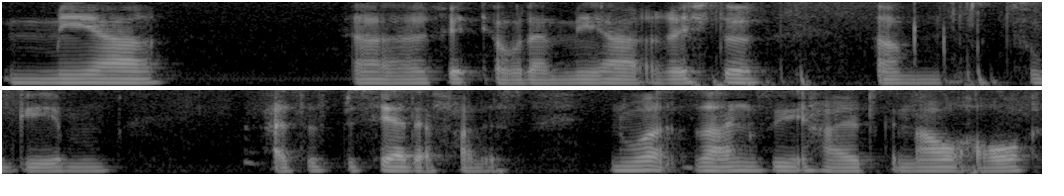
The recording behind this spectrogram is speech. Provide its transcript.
mehr äh, oder mehr Rechte ähm, zu geben, als es bisher der Fall ist. Nur sagen sie halt genau auch,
